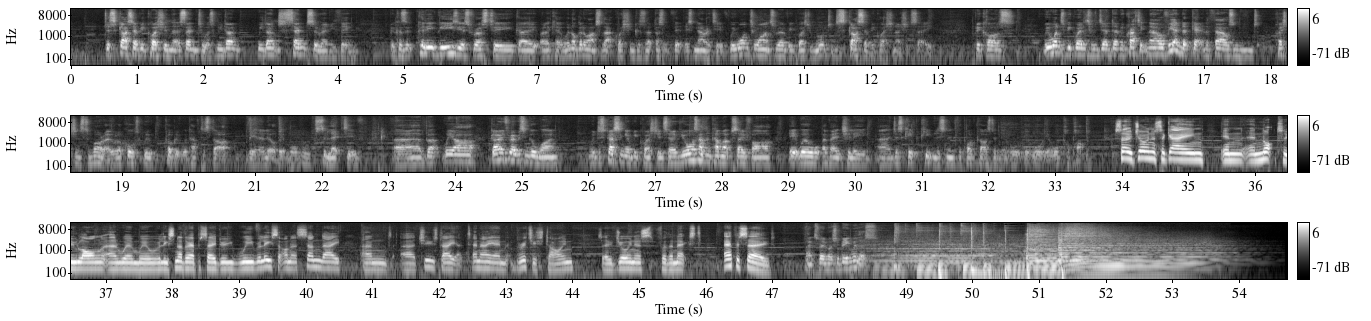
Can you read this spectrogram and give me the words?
discuss every question that is sent to us. We don't we don't censor anything because it could be easiest for us to go, well, okay, we're not going to answer that question because that doesn't fit this narrative. We want to answer every question. We want to discuss every question, I should say, because we want to be relatively democratic. Now, if we end up getting a thousand questions tomorrow, well, of course, we probably would have to start being a little bit more Mm. selective. Uh, but we are going through every single one. We're discussing every question. So if yours hasn't come up so far, it will eventually. Uh, just keep keep listening to the podcast, and it will it will it will pop up. So join us again in, in not too long, and when we'll release another episode, we, we release it on a Sunday and uh, Tuesday at 10 a.m. British time. So join us for the next episode. Thanks very much for being with us.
